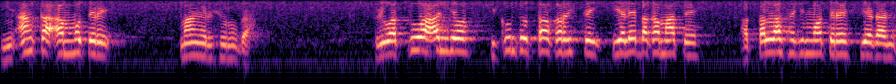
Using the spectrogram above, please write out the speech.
ni angka am motere mangeri suruga. riwat tua anjo sikuntu tau kariste ia leba kamate atalla saji motere siakan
